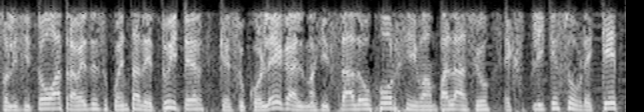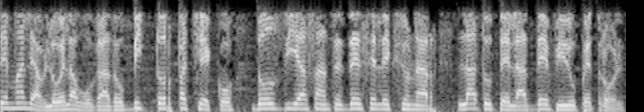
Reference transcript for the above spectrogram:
solicitó a través de su cuenta de Twitter que su colega, el magistrado Jorge Iván Palacio, explique sobre qué tema le habló el abogado Víctor Pacheco dos días antes de seleccionar la tutela de Fidupetrol.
